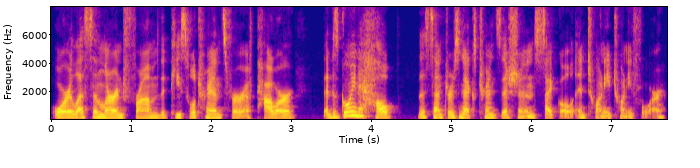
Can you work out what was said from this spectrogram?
or lesson learned from the peaceful transfer of power that is going to help the center's next transition cycle in 2024?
